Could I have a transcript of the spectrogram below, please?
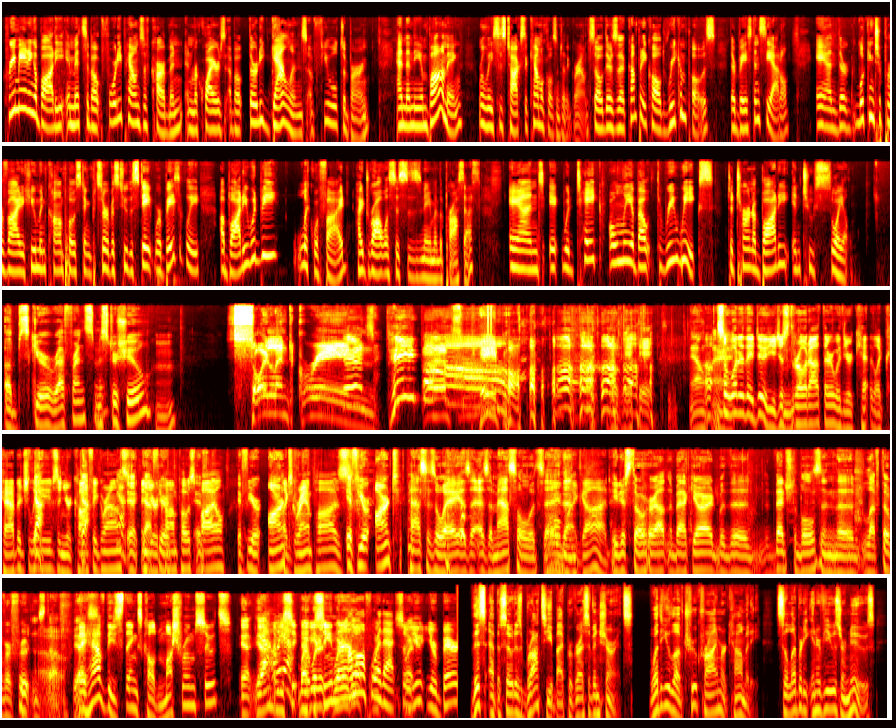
cremating a body emits about 40 pounds of carbon and requires about 30 gallons of fuel to burn. And then the embalming releases toxic chemicals into the ground. So there's a company called Recompose. They're based in Seattle. And they're looking to provide a human composting service to the state where basically a body would be liquefied. Hydrolysis is the name of the process. And it would take only about three weeks to turn a body into soil. Obscure reference, hmm. Mr. Shoe. Hmm. Soylent Green. It's people. It's people. You know? Oh, so right. what do they do? You just mm-hmm. throw it out there with your ca- like cabbage Yeah. leaves and your coffee Yeah. grounds Yeah. and Yeah, your compost if- pile? If your aunt, like grandpa's, if your aunt passes away, as a, as a masshole would say, Oh, then my God. you just throw her out in the backyard with the, the vegetables and the leftover fruit and stuff. Oh. They Yes. have these things called mushroom suits. Yeah, yeah. Oh, have oh, you, yeah. see- Where- have you seen where that? I'm all for that. So you you're buried. This episode is brought to you by Progressive Insurance. Whether you love true crime or comedy, celebrity interviews or news,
